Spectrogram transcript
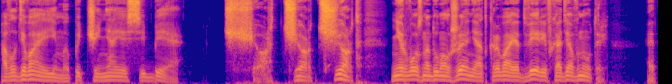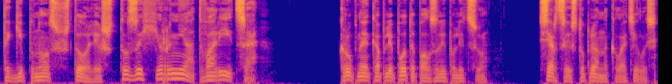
овладевая им и подчиняя себе. «Черт, черт, черт!» — нервозно думал Женя, открывая дверь и входя внутрь. «Это гипноз, что ли? Что за херня творится?» Крупные капли пота ползли по лицу. Сердце иступленно колотилось.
